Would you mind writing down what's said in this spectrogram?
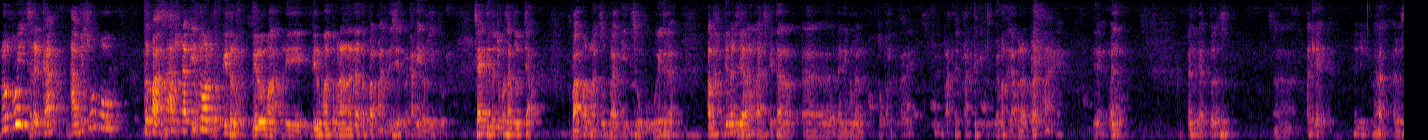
nungguin sedekah habis subuh terpaksa harus nggak tidur gitu loh di rumah di di rumah kemudian ada tempat majelis ya dekat tidur situ Saya tidur cuma satu jam, bangun langsung bagi subuh gitu kan. Alhamdulillah di jalan lah sekitar uh, dari bulan Oktober kemarin praktek-praktek itu memang agak berat-berat lah ya. Ya, banyak. Lanjut ya, terus uh, lanjut ya. Lanjut. Nah, harus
